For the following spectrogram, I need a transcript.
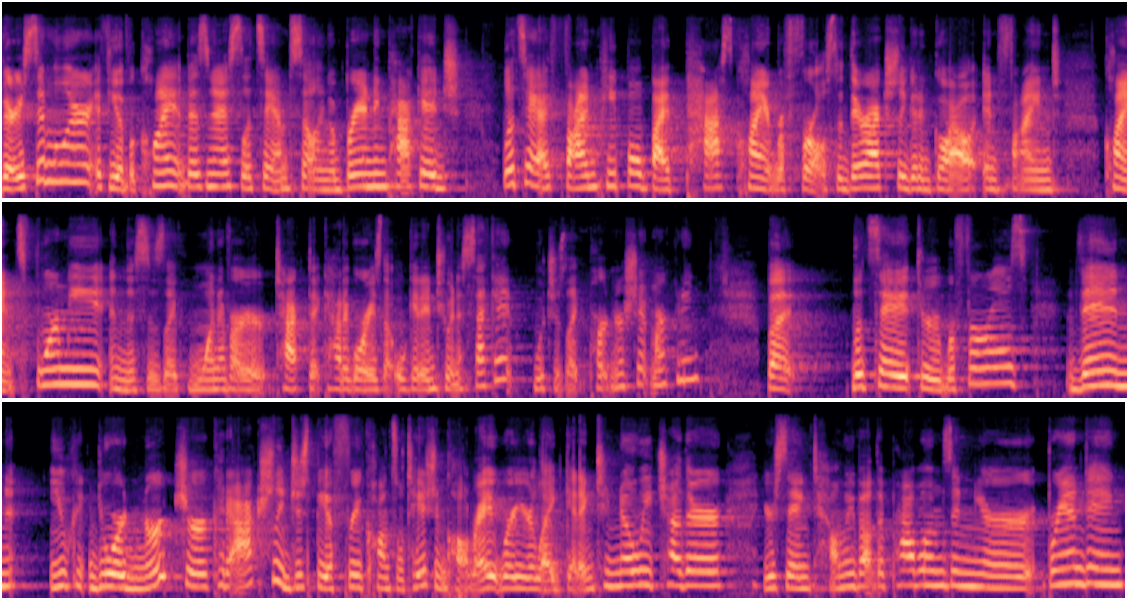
Very similar if you have a client business, let's say I'm selling a branding package. Let's say I find people by past client referral. So they're actually going to go out and find clients for me. And this is like one of our tactic categories that we'll get into in a second, which is like partnership marketing. But let's say through referrals, then you could, your nurture could actually just be a free consultation call, right? Where you're like getting to know each other. You're saying, tell me about the problems in your branding.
